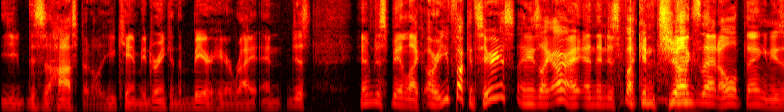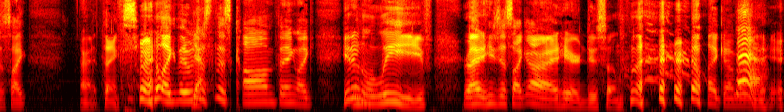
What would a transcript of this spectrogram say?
you this is a hospital. You can't be drinking the beer here, right? And just him just being like, oh, "Are you fucking serious?" And he's like, "All right," and then just fucking chugs that whole thing, and he's just like, "All right, thanks." like there was yeah. just this calm thing. Like he didn't mm-hmm. leave, right? He's just like, "All right, here, do something." like I'm yeah. here.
